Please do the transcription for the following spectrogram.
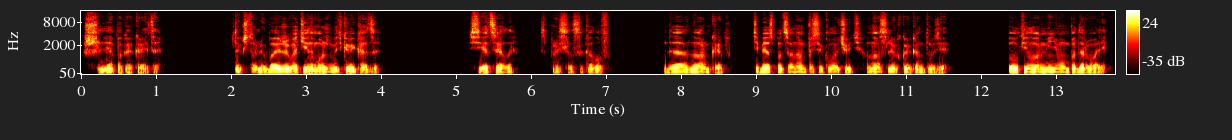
«Шляпа какая-то». «Так что, любая животина может быть камикадзе?» «Все целы?» — спросил Соколов. «Да, норм, Кэп. Тебя с пацаном посекло чуть. У нас легкая контузия. Полкило минимум подорвали», —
